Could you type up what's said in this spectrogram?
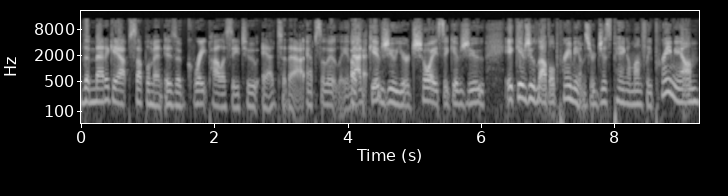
the Medigap supplement is a great policy to add to that. Absolutely. And that gives you your choice. It gives you it gives you level premiums. You're just paying a monthly premium.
